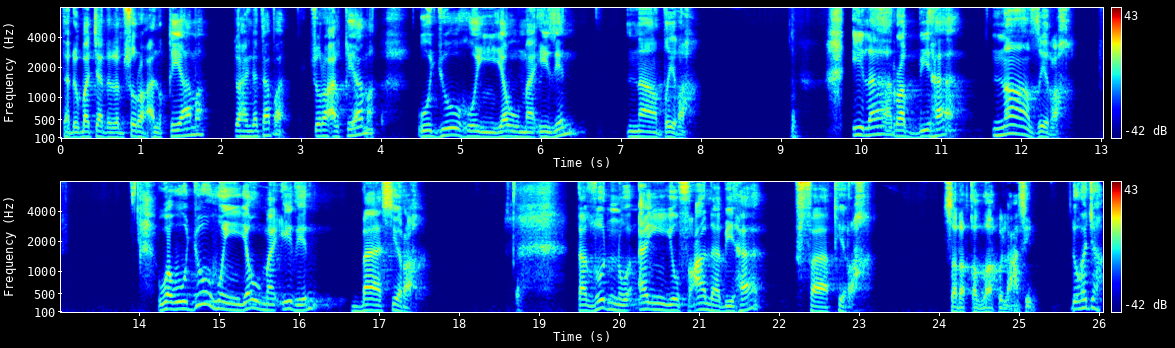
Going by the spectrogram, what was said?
Kita baca dalam surah Al-Qiyamah. Tuhan kata apa? Surah Al-Qiyamah. Wujuhun yawma izin nadirah. Ila rabbiha nazirah. Wa wujuhun yawma izin basirah tazunnu an yuf'ala biha faqirah. Sadaqallahul azim. العظيم wajah.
